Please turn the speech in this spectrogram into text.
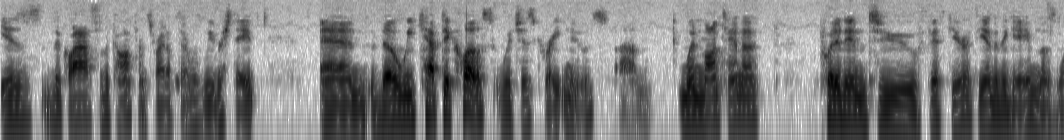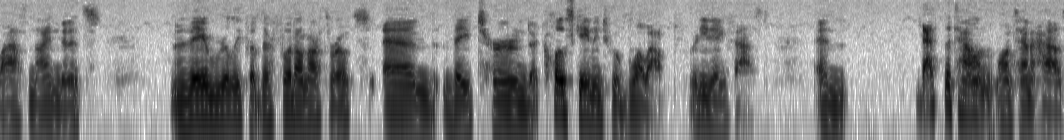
is the class of the conference, right up there with Weber State. And though we kept it close, which is great news, um, when Montana put it into fifth gear at the end of the game, those last nine minutes, they really put their foot on our throats and they turned a close game into a blowout pretty dang fast. And that's the talent Montana has.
